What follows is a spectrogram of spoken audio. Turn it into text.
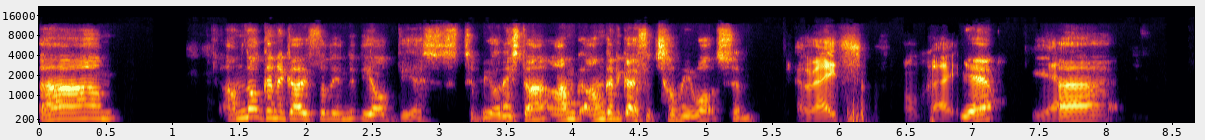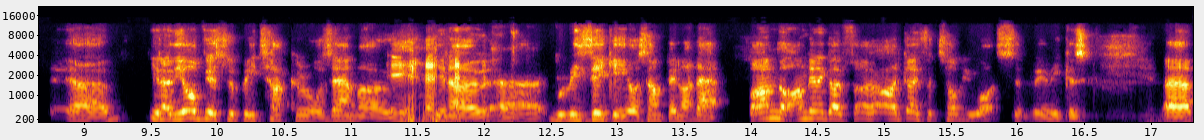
Um, I'm not going to go for the, the obvious, to be honest. I, am I'm, I'm going to go for Tommy Watson. All right. Okay. Yeah. Yeah. Uh, uh, you know, the obvious would be Tucker or Zamo, Yeah. you know, uh, Ziggy or something like that. But I'm not. I'm going to go for. I'd go for Tommy Watson really because uh,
